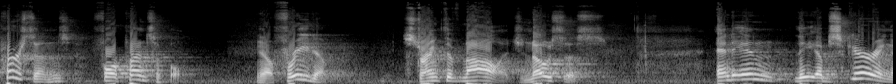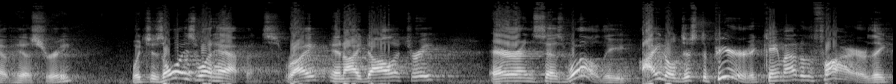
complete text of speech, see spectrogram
persons for principle. You know, freedom, strength of knowledge, gnosis. And in the obscuring of history, which is always what happens, right? In idolatry, Aaron says, Well, the idol just appeared, it came out of the fire. The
